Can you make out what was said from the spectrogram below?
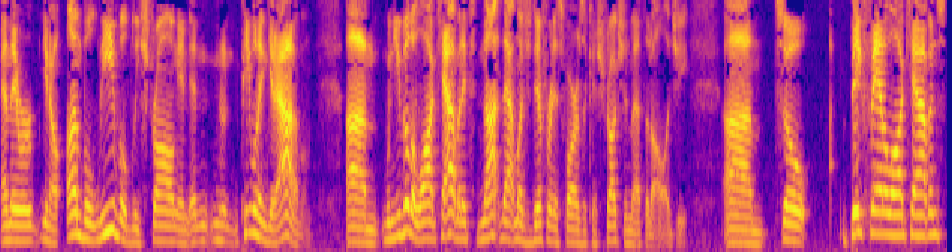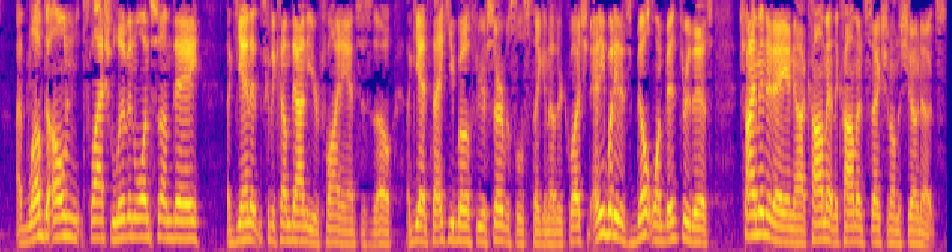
And they were, you know, unbelievably strong and, and people didn't get out of them. Um, when you build a log cabin, it's not that much different as far as the construction methodology. Um, so, big fan of log cabins. I'd love to own slash live in one someday. Again, it's going to come down to your finances, though. Again, thank you both for your service. Let's take another question. Anybody that's built one, been through this, chime in today and uh, comment in the comments section on the show notes.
